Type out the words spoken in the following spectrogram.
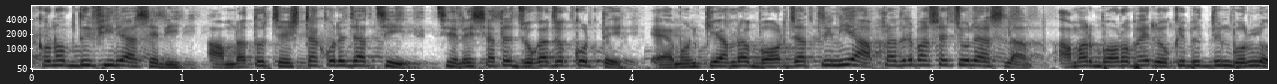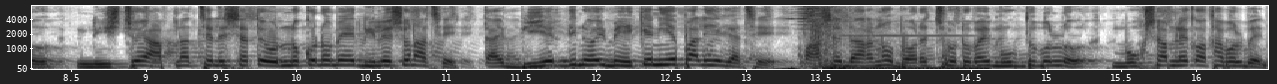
এখন অবধি ফিরে আসেনি। আমরা তো চেষ্টা করে যাচ্ছি ছেলের সাথে যোগাযোগ করতে। এমনকি আমরা বরযাত্রী নিয়ে আপনাদের বাসায় চলে আসলাম। আমার বড় ভাই রকিবউদ্দিন বলল, নিশ্চয় আপনার ছেলের সাথে অন্য কোনো মেয়ের রিলেশন আছে। তাই বিয়ের দিন ওই মেয়েকে নিয়ে পালিয়ে গেছে। পাশে দাঁড়ানো বরের ছোট ভাই মুগ্ধ বলল, মুখ সামলে কথা বলবেন।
